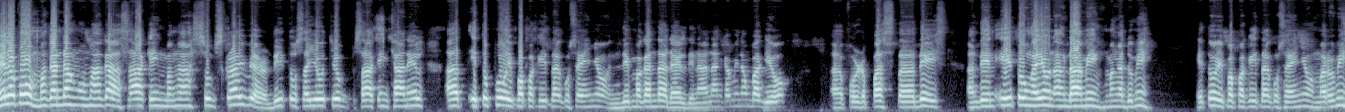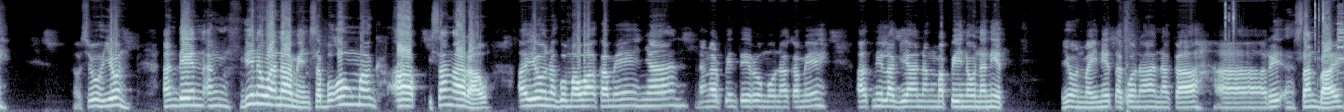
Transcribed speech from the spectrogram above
Hello po, magandang umaga sa aking mga subscriber dito sa YouTube, sa aking channel. At ito po ipapakita ko sa inyo. Hindi maganda dahil dinanan kami ng bagyo uh, for the past uh, days. And then ito ngayon ang daming mga dumi. Ito ipapakita ko sa inyo, marumi. So yun. And then ang ginawa namin sa buong mag-up isang araw, ayun na gumawa kami niyan, nangarpintero muna kami at nilagyan ng mapino na net. Yun, may net ako na naka standby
